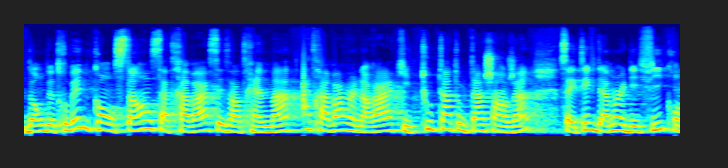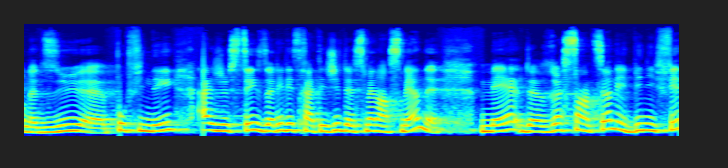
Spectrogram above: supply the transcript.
Donc, de trouver une constance à travers ses entraînements, à travers un horaire qui est tout le temps, tout le temps changeant, ça a été évidemment un défi qu'on a dû euh, peaufiner, ajuster, se donner des stratégies de semaine en semaine, mais de ressentir les bénéfices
